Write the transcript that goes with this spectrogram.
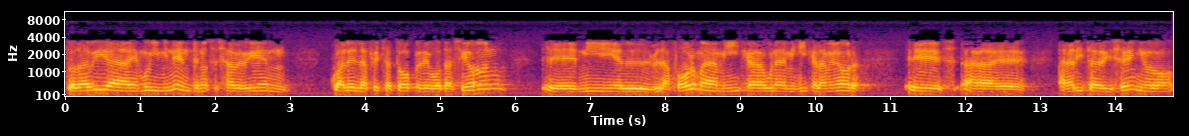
todavía es muy inminente, no se sabe bien cuál es la fecha tope de votación, eh, ni el- la forma. Mi hija, una de mis hijas, la menor, es eh, analista de diseño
